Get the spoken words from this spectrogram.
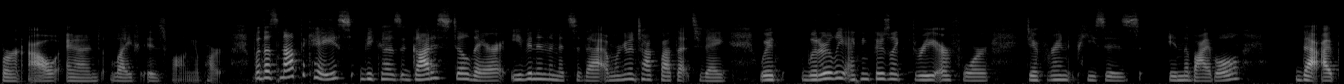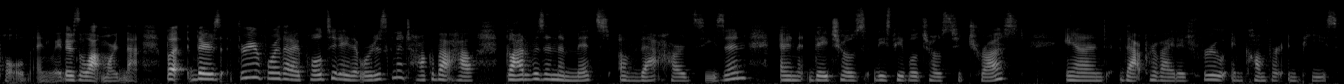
burnt out and life is falling apart. But that's not the case because God is still there, even in the midst of that. And we're going to talk about that today with literally, I think there's like three or four different pieces in the Bible that I pulled. Anyway, there's a lot more than that. But there's three or four that I pulled today that we're just going to talk about how God was in the midst of that hard season and they chose, these people chose to trust and that provided fruit and comfort and peace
